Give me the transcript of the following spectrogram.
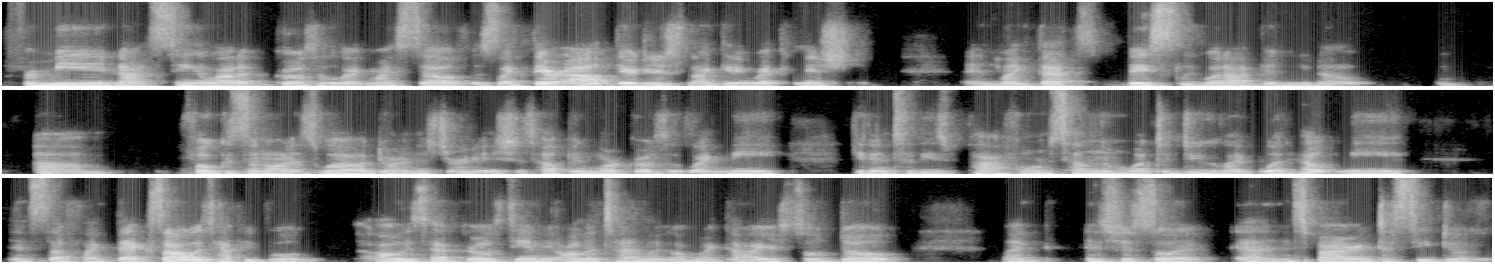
for me, not seeing a lot of girls that look like myself, it's like they're out there, they're just not getting recognition. And like, that's basically what I've been, you know, um, focusing on as well during this journey. It's just helping more girls like me get into these platforms, telling them what to do, like what helped me and stuff like that. Cause I always have people, always have girls DM me all the time, like, oh my God, you're so dope. Like, it's just so uh, inspiring to see do,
